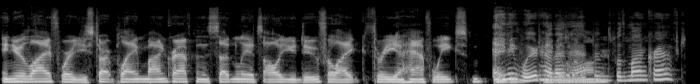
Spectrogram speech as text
in your life where you start playing Minecraft and then suddenly it's all you do for like three and a half weeks? Isn't it weird how that happens longer? with Minecraft?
